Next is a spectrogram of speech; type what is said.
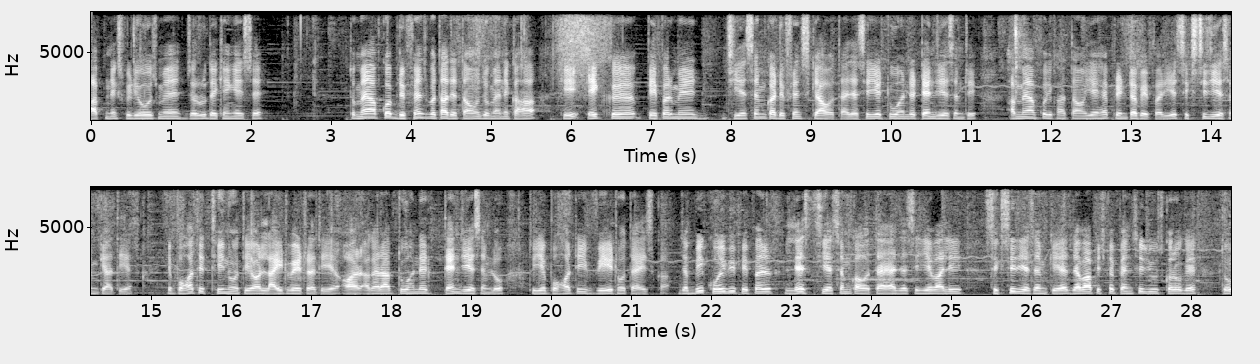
आप नेक्स्ट वीडियोज़ में ज़रूर देखेंगे इसे। तो मैं आपको अब डिफरेंस बता देता हूँ, जो मैंने कहा कि एक पेपर में जीएसएम का डिफरेंस क्या होता है। जैसे ये 210 जीएसएम थी, अब मैं आपको दिखाता हूँ, ये है प्रिंटर पेपर ये 60 जीएसएम की आती है। ये बहुत ही थिन होती है और लाइट वेट रहती है और अगर आप 210 जीएसएम लो तो ये बहुत ही वेट होता है इसका। जब भी कोई भी पेपर लेस जीएसएम का होता है, जैसे ये वाली 60 जीएसएम की है। जब आप इस पर पेंसिल यूज़ करोगे तो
